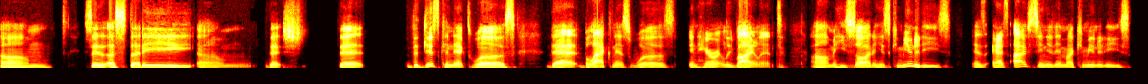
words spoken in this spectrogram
Um, so a study um, that sh- that the disconnect was that blackness was inherently violent, um, and he saw it in his communities as as I've seen it in my communities.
